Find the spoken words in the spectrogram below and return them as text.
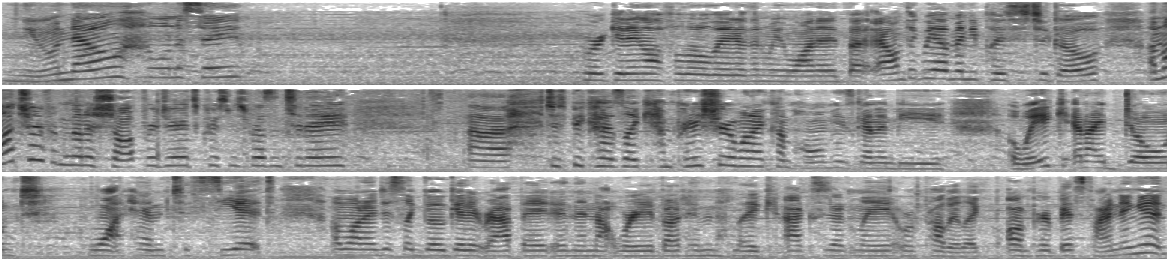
noon now, I want to say. We're getting off a little later than we wanted, but I don't think we have many places to go. I'm not sure if I'm gonna shop for Jared's Christmas present today. Uh, just because like I'm pretty sure when I come home he's gonna be awake and I don't want him to see it. I want to just like go get it, wrap it, and then not worry about him like accidentally or probably like on purpose finding it.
